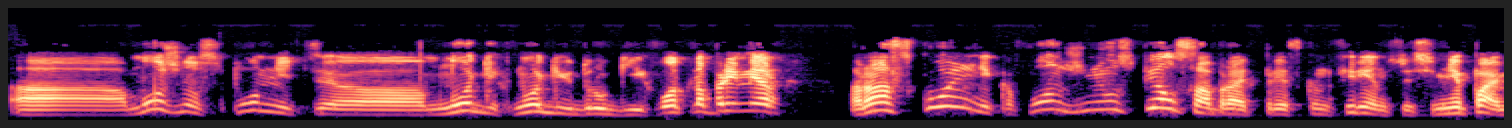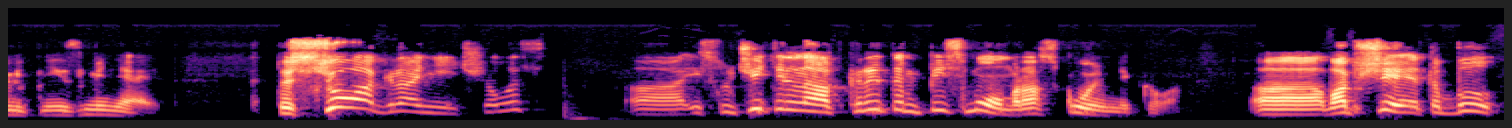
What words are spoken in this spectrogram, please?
А, можно вспомнить э, многих-многих других. Вот, например, Раскольников, он же не успел собрать пресс-конференцию, если мне память не изменяет. То есть все ограничилось э, исключительно открытым письмом Раскольникова. Э, вообще это был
